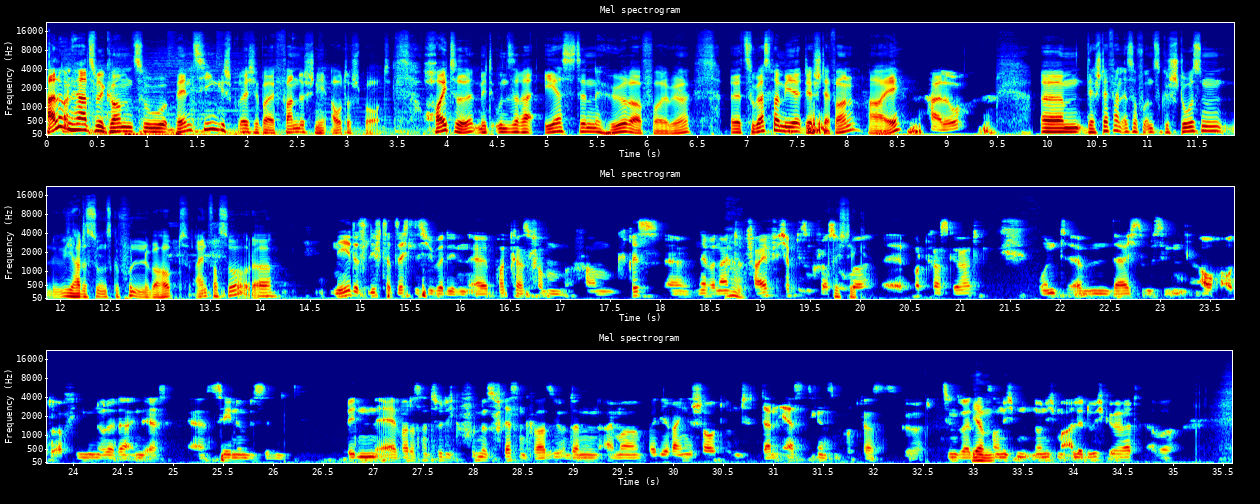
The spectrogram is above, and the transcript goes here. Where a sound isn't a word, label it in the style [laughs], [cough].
Hallo und herzlich willkommen zu Benzingespräche bei Fande Schnee Autosport. Heute mit unserer ersten Hörerfolge. Äh, zu Gast bei mir der Stefan. Hi. Hallo. Ähm, der Stefan ist auf uns gestoßen. Wie hattest du uns gefunden überhaupt? Einfach so oder? Nee, das lief tatsächlich über den äh, Podcast vom, vom Chris, äh, Never 9 to 5. Ich habe diesen Crossover-Podcast gehört. Und ähm, da ich so ein bisschen auch autoaffin bin oder da in der äh, Szene ein bisschen bin, äh, war das natürlich gefundenes Fressen quasi und dann einmal bei dir reingeschaut und dann erst die ganzen Podcasts gehört. Beziehungsweise Ja. jetzt noch nicht, noch nicht mal alle durchgehört, aber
